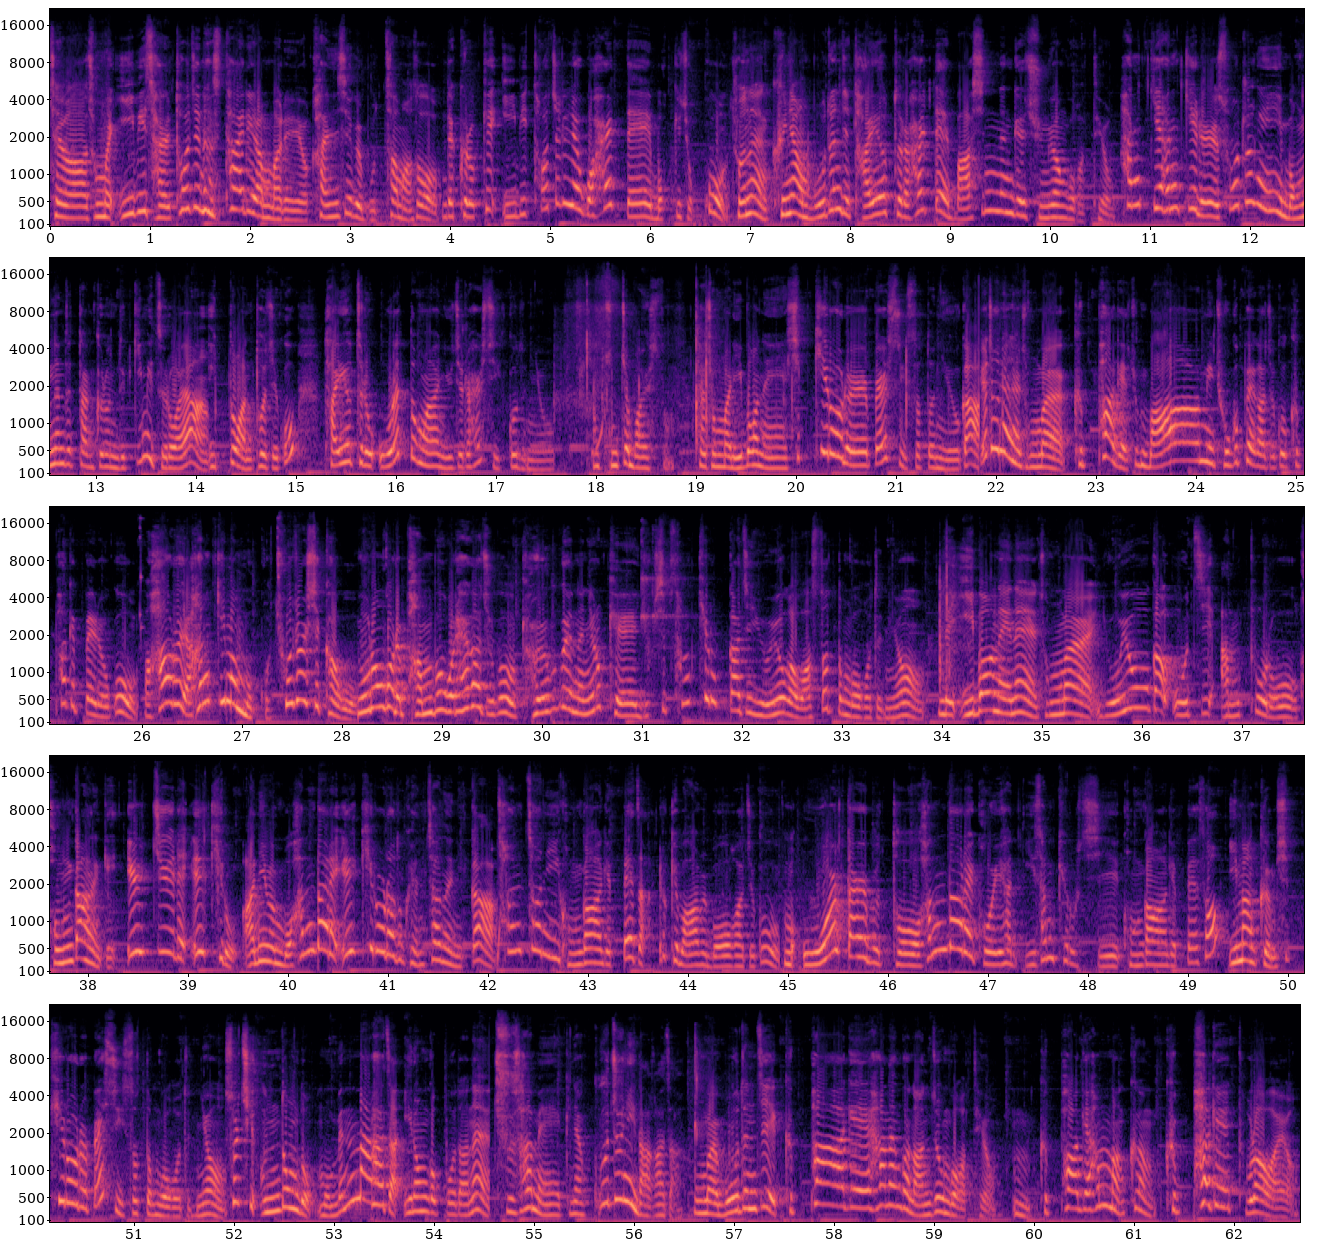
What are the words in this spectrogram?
제가 정말 입이 잘 터지는 스타일이란 말이에요. 간식을 못 참아서. 근데 그렇게 입이 터지려고 할 때 먹기 좋고, 저는 그냥 뭐든지 다이어트를 할 때 맛있는 게 중요한 것 같아요. 한 끼 한 끼를 소중히 먹는 듯한 그런 느낌이 들어야 입도 안 터지고 다이어트를 오랫동안 유지를 할 수 있거든요. 아, 진짜 맛있어. 제가 정말 이번에 10kg를 뺄 수 있었던 이유가 예전에는 정말 급하게 좀 마음이 조급해가지고 급하게 빼려고 막 하루에 한 끼만 먹고 초절식하고 이런 거를 반복을 해가지고 결국에는 이렇게 63kg까지 요요가 왔었던 거거든요. 근데 이번에는 정말 요요가 오지 않도록 건강하게 일주일에 1kg 아니면 뭐 한 달에 1kg라도 괜찮으니까 천천히 건강하게 빼자 이렇게 마음을 먹어가지고 5월 달부터 한 달에 거의 한 2, 3kg씩 건강하게 빼서 이만큼 10kg를 뺄 수 있었던 거거든요. 솔직히 운동도 뭐 맨날 하자 이런 것보다는 주 3회 그냥 꾸준히 나가자. 정말 뭐든지 급하게 하는 건 안 좋은 것 같아요. 음, 급하게 한 만큼 급하게 돌아와요.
